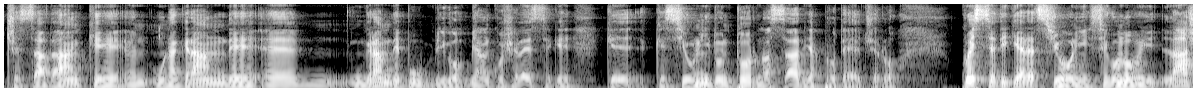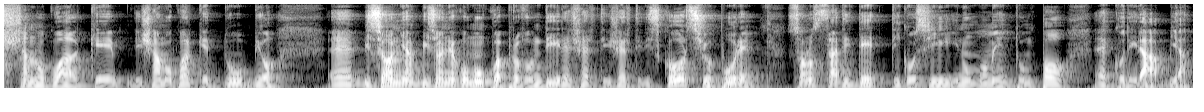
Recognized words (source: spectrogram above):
c'è stata anche eh, una grande, eh, un grande pubblico biancoceleste che, che, che si è unito intorno a Sarri a proteggerlo. Queste dichiarazioni, secondo voi, lasciano qualche, diciamo, qualche dubbio? Eh, bisogna, bisogna comunque approfondire certi, certi discorsi oppure sono stati detti così in un momento un po', ecco, di rabbia?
